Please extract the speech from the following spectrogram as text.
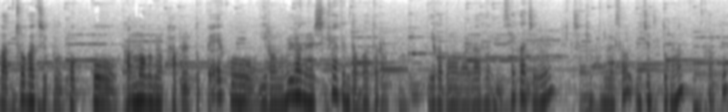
맞춰가지고 먹고 안 먹으면 밥을 또 빼고 이런 훈련을 시켜야 된다고 하더라고요. 얘가 너무 말라서 이 세 가지를 지켜보면서 2주 동안 하고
